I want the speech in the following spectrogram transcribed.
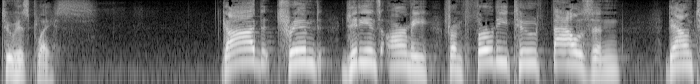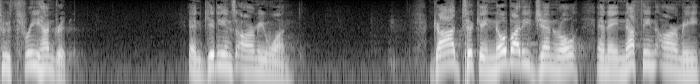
to his place. God trimmed Gideon's army from 32,000 down to 300. And Gideon's army won. God took a nobody general and a nothing army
